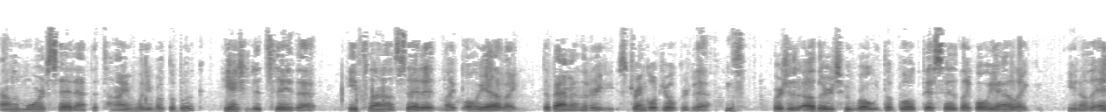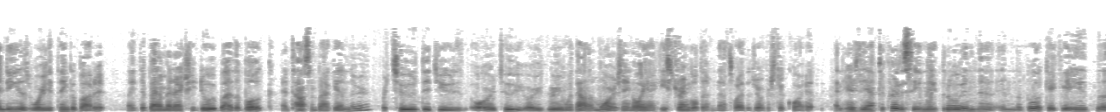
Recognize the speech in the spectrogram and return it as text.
Alan Moore said at the time when he wrote the book, he actually did say that he flat out said it like, oh yeah, like the Batman literally strangled Joker to death. Versus others who wrote the book that says like, oh yeah, like, you know, the ending is where you think about it. Like the Batman actually do it by the book and toss him back in there? Or two, did you, or two, are you agreeing with Alan Moore saying, oh yeah, he strangled him, that's why the Joker stood quiet. And here's the after credit scene they threw in the, in the book, aka the,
